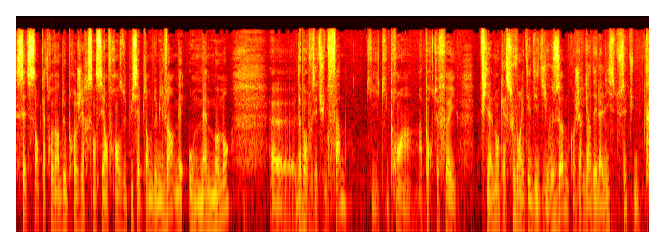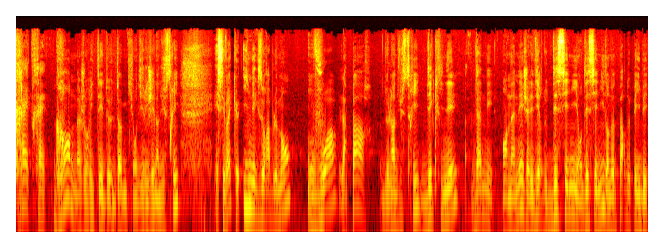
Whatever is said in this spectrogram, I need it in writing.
782 projets recensés en France depuis septembre 2020, mais au même moment, euh, d'abord vous êtes une femme qui, prend un, portefeuille finalement qui a souvent été dédié aux hommes. Quand j'ai regardé la liste, c'est une très très grande majorité d'hommes qui ont dirigé l'industrie. Et c'est vrai que inexorablement, on voit la part de l'industrie décliner d'année en année, j'allais dire de décennie en décennie dans notre part de PIB.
